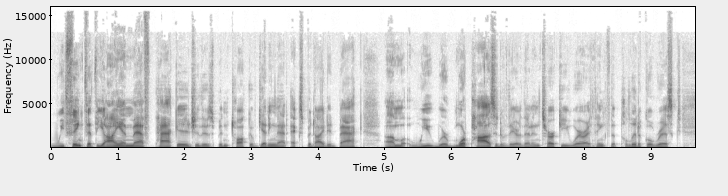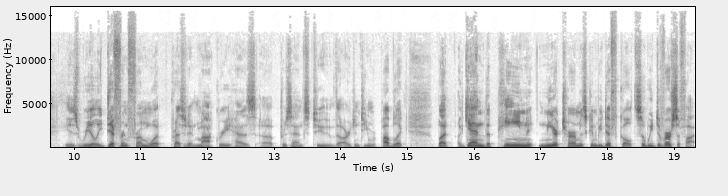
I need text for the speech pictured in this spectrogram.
we think that the IMF package, there's been talk of getting that expedited back. Um, we, we're more positive there than in Turkey, where I think the political risk is really different from what President Macri has uh, presents to the Argentine Republic. But again, the pain near term is going to be difficult, so we diversify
